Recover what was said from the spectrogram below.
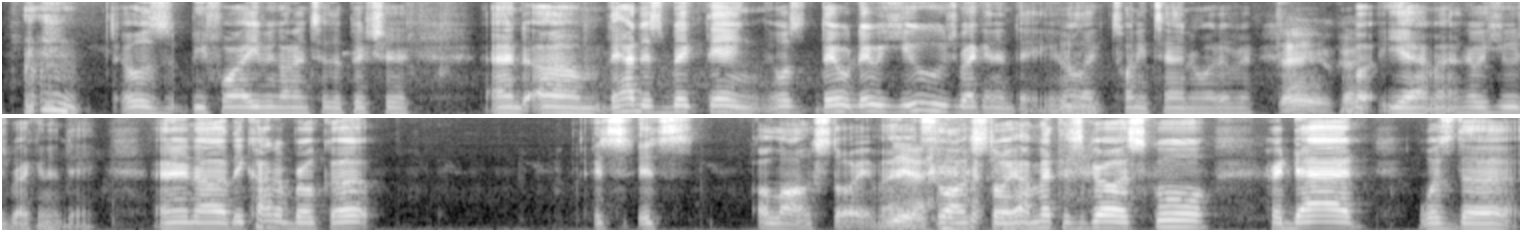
it was before I even got into the picture, and um, they had this big thing. It was they were they were huge back in the day. You know, like 2010 or whatever. Dang. Okay. But yeah, man, they were huge back in the day, and uh, they kind of broke up. It's it's a long story, man. Yeah. It's a long story. I met this girl at school. Her dad was the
